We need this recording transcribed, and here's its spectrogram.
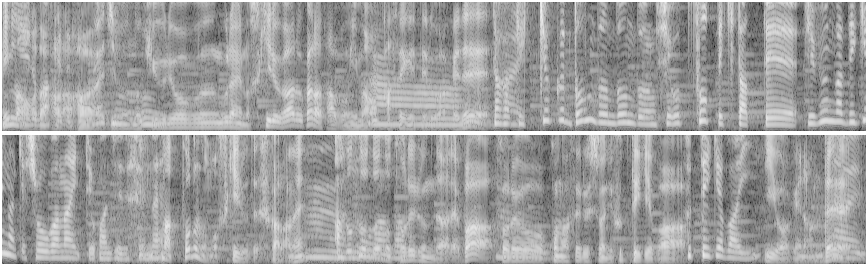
今はだから、わけですね。はい、自分の給料分ぐらいのスキルがあるから多分今は稼げてるわけで。だから結局どんどんどんどん仕事取ってきたって自分ができなきゃしょうがないっていう感じですよね、まあ取るのもスキルですからね、うん。あどんどんどんどん取れるんであればそれをこなせる人に振っていけば振っていけばいい。いいわけなんで、はい。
